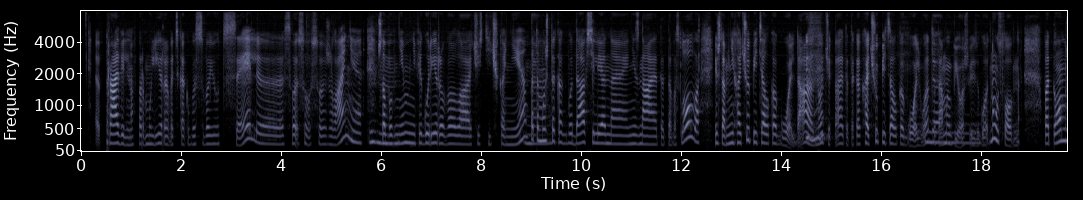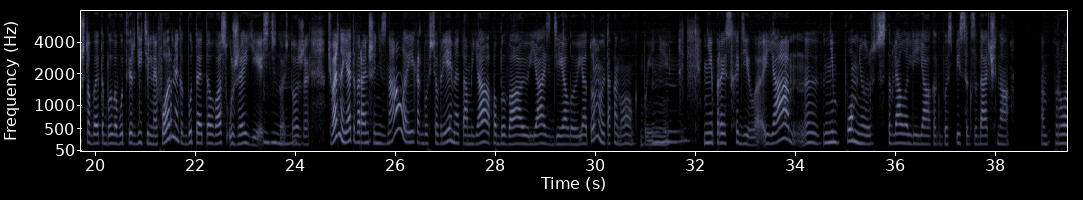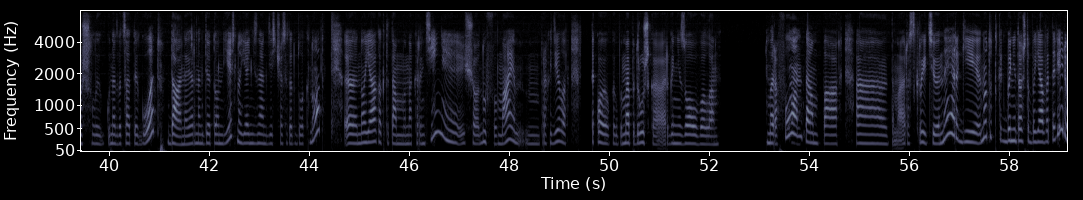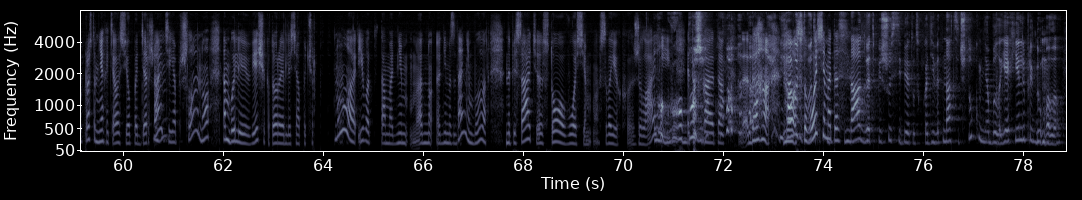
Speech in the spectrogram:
правильно формулировать как бы свою цель, э, свое, свое желание, чтобы в нем не фигурировала частичка «не», потому Да. что как бы, да, Вселенная не знает этого слова, и что там «не хочу пить алкоголь», да, но читает это как «хочу пить алкоголь», вот, и Да, там и пьешь да, весь год, ну, условно. Потом, чтобы это было в утвердительной форме, как будто это у вас уже есть, то есть тоже очень важно, я этого раньше не знала, и как бы все время там я побываю, я сделаю, я то, ну и так оно как бы и не, Мгм. не происходило. Я э, не помню, составляла ли я как бы список задач на э, прошлый, на двадцатый год. Да, наверное, где-то он есть, но я не знаю, где сейчас этот блокнот. Э, Но я как-то там на карантине еще, ну, в мае проходила такое, как бы моя подружка организовывала марафон там по а, там, раскрытию энергии. Ну, тут как бы не то, чтобы я в это верю, просто мне хотелось ее поддержать, Мгм. и я пришла, но там были вещи, которые я для себя подчеркнула, и вот там одним, одно, одним из заданий было написать э, 108 своих желаний. Ого, Это боже. какая-то... Да, Я но вот- 108 вот это... На год пишу себе, тут сколько, 19 штук у меня было, я их еле придумала.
